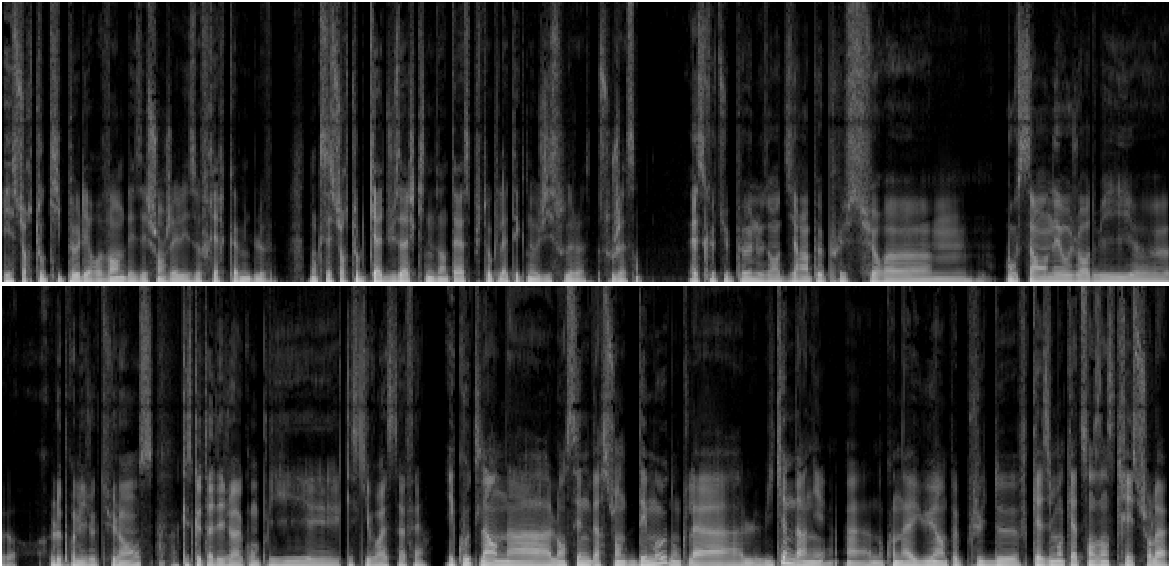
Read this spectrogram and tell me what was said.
et surtout qu'il peut les revendre, les échanger, les offrir comme il le veut. Donc c'est surtout le cas d'usage qui nous intéresse plutôt que la technologie sous-jacente. Est-ce que tu peux nous en dire un peu plus sur euh, où ça en est aujourd'hui, euh, le premier jeu que tu lances? Qu'est-ce que tu as déjà accompli et qu'est-ce qu'il vous reste à faire? Écoute, là, on a lancé une version démo donc le week-end dernier. Euh, donc, on a eu un peu plus de quasiment 400 inscrits sur la,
